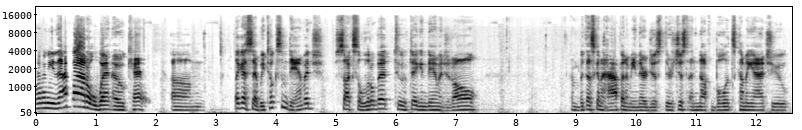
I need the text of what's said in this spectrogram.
And I mean, that battle went okay. Um, like I said, we took some damage. Sucks a little bit to have taken damage at all. Um, but that's going to happen. I mean, they're just there's just enough bullets coming at you.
